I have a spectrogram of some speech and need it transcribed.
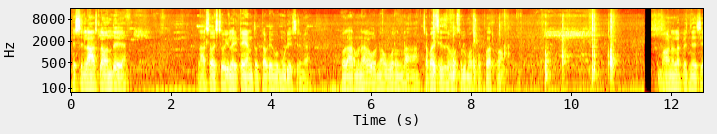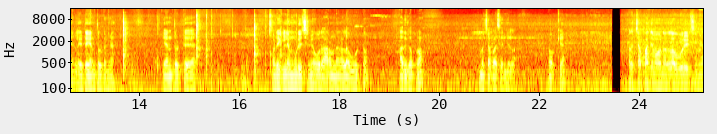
பெசி லாஸ்ட்டில் வந்து லாஸ்ட்டில் வச்சுட்டு லைட்டாக எண்ணெய் தொட்டு அப்படியே மூடி வச்சுருங்க. ஒரு அரை மணி நேரம் ஒரு நாள் ஊறணும்னா சப்பாத்தி செய்து நம்ம சுலுமாக சூப்பராக இருக்கும். மாவு நல்லா பெஞ்சாச்சு லைட்டாக எண்ணெய் தொட்டுங்க. எண்ணெய் தொட்டு அப்படியே கிளியாக மூடி வச்சுருங்க. ஒரு அரை மணி நேரம் நல்லா ஊட்டும் அதுக்கப்புறம் நம்ம சப்பாத்தி செஞ்சிடலாம். ஓகே அப்புறம் சப்பாத்தி மாவு நல்லா ஊறிடுச்சிங்க.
